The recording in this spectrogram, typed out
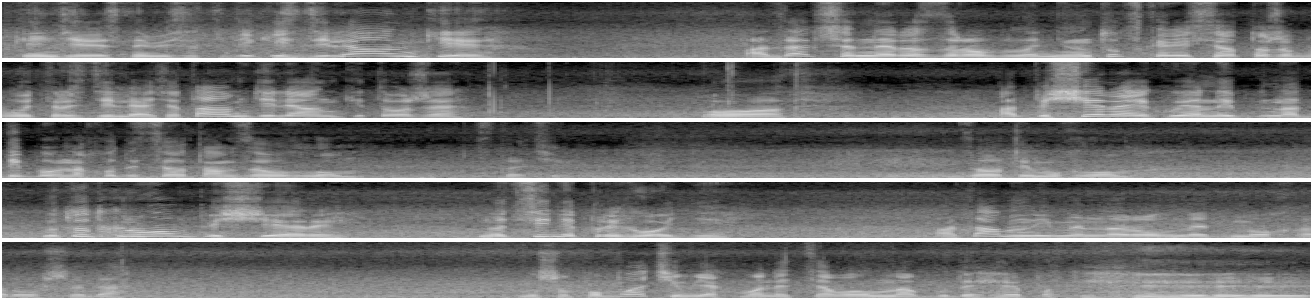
Таке інтересне місце. Тут якісь ділянки, а далі не розроблені. Ну тут, скоріше теж будуть розділяти. А там ділянки теж. От. А пещера, яку я надипав, знаходиться отам за углом. Кстати. За отим углом. Ну тут кругом пещери, але ці непригодні. А там іменно ровне дно хороше, да. Ну що, побачимо, як мене ця волна буде гепати.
